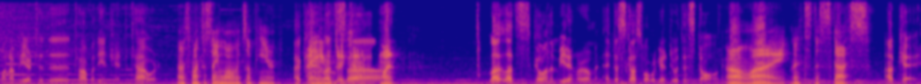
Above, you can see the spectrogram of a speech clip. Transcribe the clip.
one up here to the top of the enchanted tower. I was about to say, well, it's up here. Okay, let's uh, What? Let, let's go in the meeting room and discuss what we're gonna do with this dog. Alright, let's discuss. Okay.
